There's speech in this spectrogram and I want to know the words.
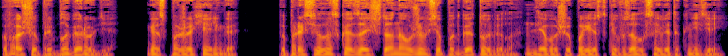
«Ваше преблагородие, госпожа Хельга попросила сказать, что она уже все подготовила для вашей поездки в зал Совета князей.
